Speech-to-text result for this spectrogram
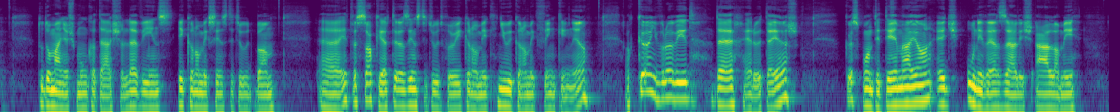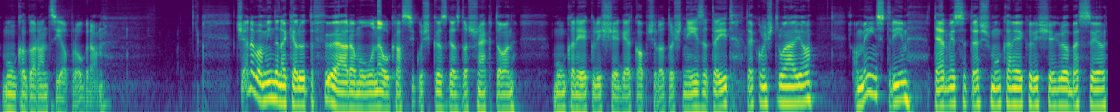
tudományos munkatársa Levins Economics Institute-ban, eh, illetve szakértő az Institute for Economic New Economic Thinking-nél. A könyv rövid, de erőteljes, Központi témája egy univerzális állami munkagarancia program. Cseneva mindenek előtt a főáramú neoklasszikus közgazdaságtan munkanélküliséggel kapcsolatos nézeteit dekonstruálja, a mainstream természetes munkanélküliségről beszél,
